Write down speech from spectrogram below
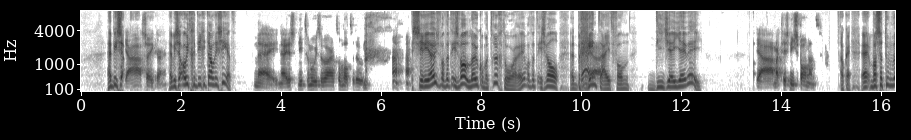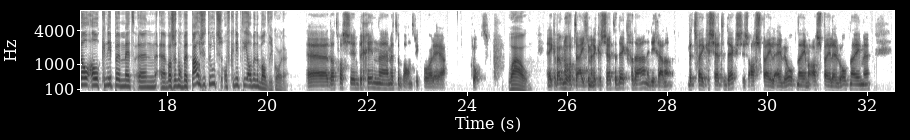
Heb je ze, Ja, zeker. heb je ze ooit gedigitaliseerd? Nee, nee, het is niet de moeite waard om dat te doen. Serieus? Want het is wel leuk om het terug te horen. Hè? Want het is wel het begintijd van DJ JW. Ja, maar het is niet spannend. Oké. Eh, was het toen wel al knippen met een... eh, was het nog met pauzetoets of knipt hij al met een bandrecorder? Eh, dat was in het begin eh, met de bandrecorder, ja. Klopt. Wauw. En ik heb ook nog een tijdje met een cassettedek gedaan. En die gaan dan met twee cassettedeks. Dus afspelen en weer opnemen, afspelen en weer opnemen.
